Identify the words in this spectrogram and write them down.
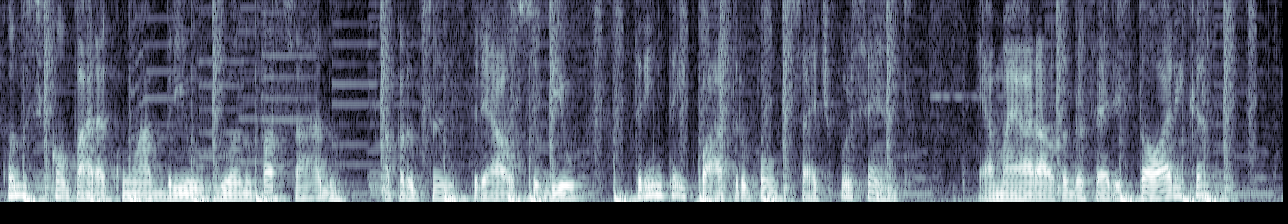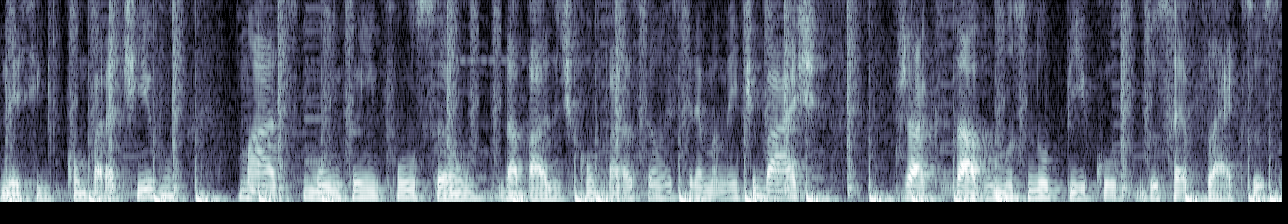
Quando se compara com abril do ano passado, a produção industrial subiu 34,7%. É a maior alta da série histórica nesse comparativo, mas muito em função da base de comparação extremamente baixa, já que estávamos no pico dos reflexos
